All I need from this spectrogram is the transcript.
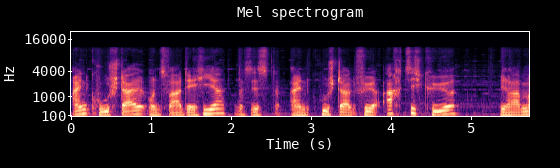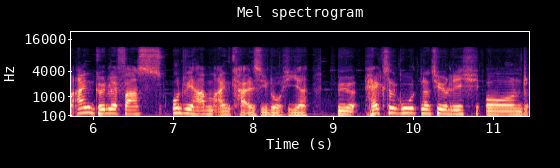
ein Kuhstall und zwar der hier. Das ist ein Kuhstall für 80 Kühe. Wir haben ein Güllefass und wir haben ein Keilsilo hier für Häckselgut natürlich und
